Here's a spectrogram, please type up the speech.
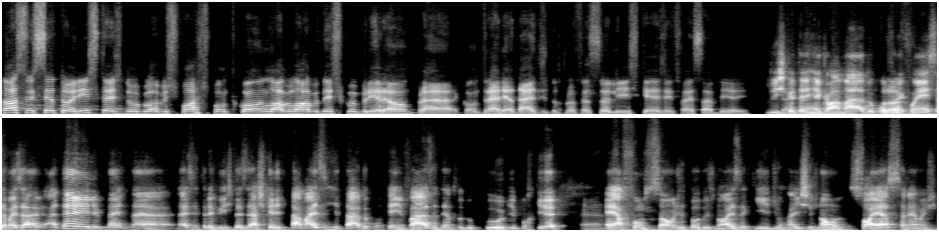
Nossos setoristas do Globoesporte.com logo, logo descobrirão para contrariedade do professor Lisca e a gente vai saber aí. Lisca tem reclamado com frequência, mas até ele, na, na, nas entrevistas, acho que ele está mais irritado com quem vaza dentro do clube, porque é. é a função de todos nós aqui, de jornalistas, não só essa, né, mas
